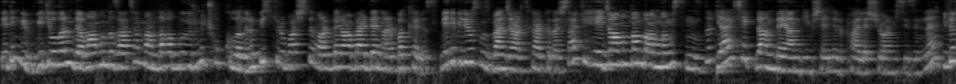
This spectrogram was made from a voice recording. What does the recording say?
Dediğim gibi videoların devamında zaten ben daha bu ürünü çok kullanırım. Bir sürü başlığı var. Beraber dener bakarız. Beni biliyorsunuz bence artık arkadaşlar ki heyecanımdan da anlamışsınızdır. Gerçekten beğendiğim şeyleri paylaşıyorum sizinle. Biliyorsunuz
